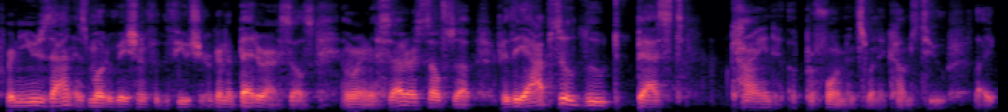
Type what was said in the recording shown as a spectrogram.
We're going to use that as motivation for the future. We're going to better ourselves and we're going to set ourselves up for the absolute best kind of performance when it comes to like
